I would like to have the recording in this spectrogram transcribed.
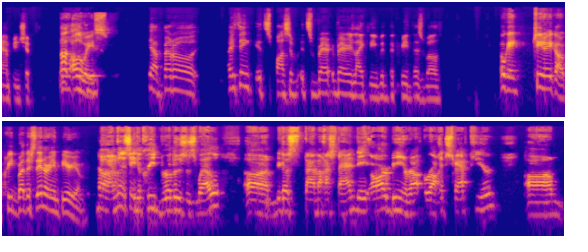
Championship. Not so, always. Yeah, pero I think it's possible. It's very, very likely with the Creed as well. Okay. Chino, ikaw, Creed Brothers then or Imperium? No, I'm going to say the Creed Brothers as well uh, because tama ka they are being ro- rocket strapped here. Um,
